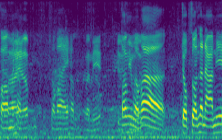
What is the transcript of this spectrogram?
พร้อมไหมสบายคครัรับบสบายครับ วันนี้ต้องแบบว่าจบสวนสนามนี่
